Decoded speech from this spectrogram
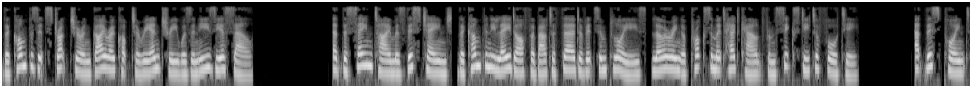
the composite structure and gyrocopter re-entry was an easier sell. At the same time as this change, the company laid off about a third of its employees, lowering approximate headcount from 60 to 40. At this point,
